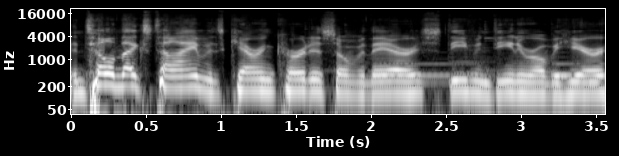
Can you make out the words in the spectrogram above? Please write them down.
until next time, it's Karen Curtis over there, Stephen Diener over here.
